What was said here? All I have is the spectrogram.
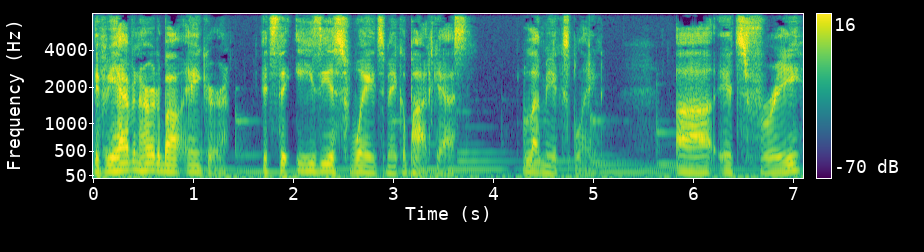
If you haven't heard about Anchor, it's the easiest way to make a podcast. Let me explain. Uh, it's free.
